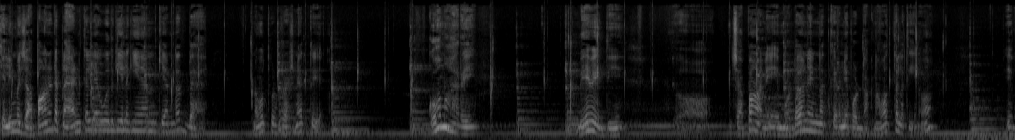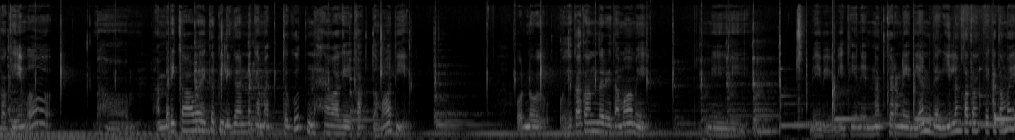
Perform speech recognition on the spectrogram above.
කෙලිම ජපානට ප්ලෑන් කල යවද කියලා කියනම් කියන්නත් බෑ. නමුත් පොඩි ප්‍රශ්නයක් තිය කොහොම හරි මේ වෙද්දී ජපානේ මොඩර්න එන්නත් කරන පොඩ්ඩක් නවත්තල තියෙනවා ඒ වගේම ඇමරිකාව එක පිළිගන්න කැමැත්තකුත් නැහැවගේ එකක් තමා තියෙන් ඔන්න ඔය කතන්දරේ තමා මේ මේ තියෙන එන්නත් කරනේ දියන් දැන් ඊලන් කතන් එක තමයි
